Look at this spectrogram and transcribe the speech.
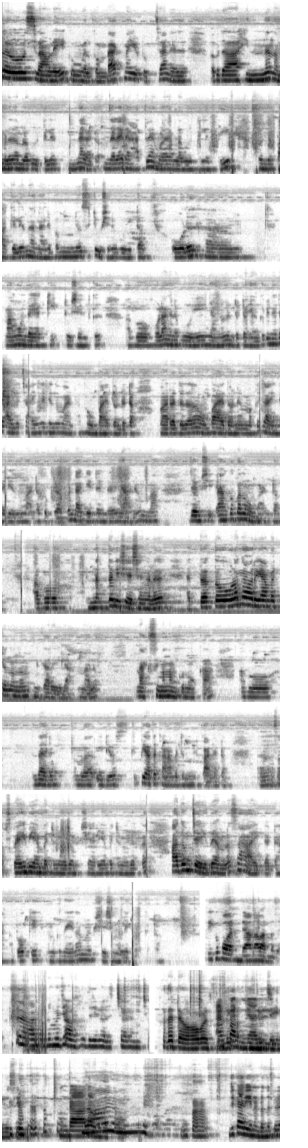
Hello അസ്സാം വലൈക്കും welcome back my YouTube channel അപ്പോൾ ഇതാ ഇന്ന് നമ്മൾ നമ്മളെ വീട്ടിൽ ഇന്നലെ കേട്ടോ ഇന്നലെ രാത്രി നമ്മൾ നമ്മളെ വീട്ടിലെത്തി. ഒന്ന് പകൽ എന്ന് പറഞ്ഞാൽ ഇപ്പം മിന്നൂസ് ട്യൂഷന് പോയിട്ടോ. ഓൾ മാങ്ങ ഉണ്ടയാക്കി ട്യൂഷനിലേക്ക്. അപ്പോൾ ഓളങ്ങനെ പോയി. ഞങ്ങളുണ്ട് കേട്ടോ ഞങ്ങൾക്ക് പിന്നെ രാവിലെ ചായയും കടിയൊന്നും വേണ്ട. നോമ്പായതുകൊണ്ട് കേട്ടോ വേറത്തത് നോമ്പായതുകൊണ്ട് നമുക്ക് ചായയും കടിയൊന്നും വേണ്ട. കുട്ടികൾക്ക് ഉണ്ടാക്കിയിട്ടുണ്ട് ഞാനും ഉമ്മ ജംഷി ഞങ്ങൾക്കൊക്കെ നോമ്പാണ് കേട്ടോ അപ്പോൾ ഇന്നത്തെ വിശേഷങ്ങൾ എത്രത്തോളം കവർ ചെയ്യാൻ പറ്റുമെന്നൊന്നും എനിക്കറിയില്ല. എന്നാലും മാക്സിമം നമുക്ക് നോക്കാം. അപ്പോൾ എന്തായാലും നമ്മൾ വീഡിയോ സ്കിപ്പ് ചെയ്യാതെ കാണാൻ പറ്റുന്നവർ കാണാം കേട്ടോ. സബ്സ്ക്രൈബ് ചെയ്യാൻ പറ്റുന്നവരും ഷെയർ ചെയ്യാൻ പറ്റുന്നവരും ഒക്കെ അതും ചെയ്ത് നമ്മളെ സഹായിക്കട്ടെ. അപ്പോൾ ഓക്കെ നമുക്ക് നേരെ നമ്മൾ വിശേഷങ്ങളിലേക്ക് കേട്ടോ. സ്ത്രീക്ക് പോരണ്ടാന്നാ പറഞ്ഞത്. ആശുപത്രി കളിച്ചാരമിച്ചു അതെട്ടോ പറഞ്ഞാലും ഇല്ലെങ്കിലും ശരി ഉണ്ടാതെ അവിടെ ഇജ്ജ് കരയുന്നുണ്ടോ എന്നിട്ട്?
